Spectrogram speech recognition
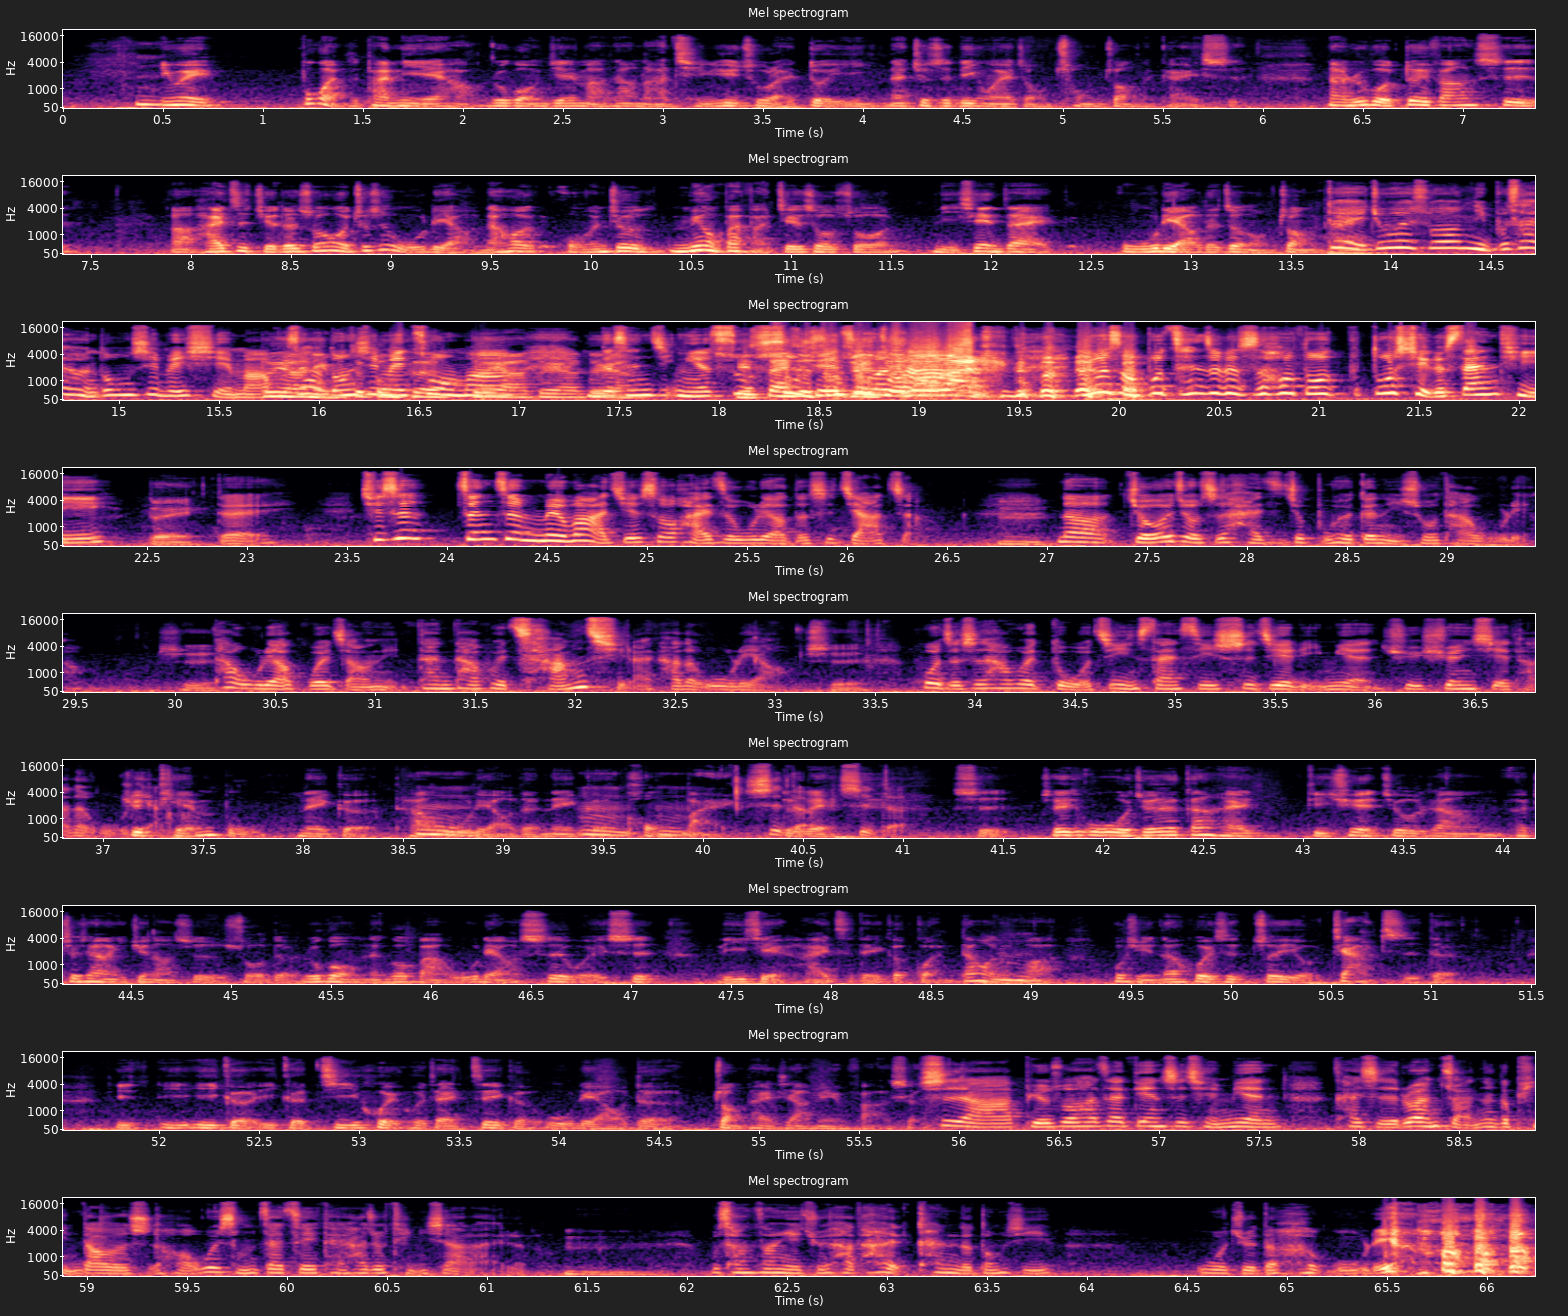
因为不管是叛逆也好，如果我们今天马上拿情绪出来对应，那就是另外一种冲撞的开始。那如果对方是啊，孩子觉得说我就是无聊，然后我们就没有办法接受说你现在。无聊的这种状态，对，就会说你不是还有很多东西没写吗？不是还有东西没做吗？对啊，对啊，你的成绩，你的数数学这么差，你为什么 不趁这个时候多多写个三题？对对，其实真正没有办法接受孩子无聊的是家长。嗯，那久而久之，孩子就不会跟你说他无聊。是。他无聊不会找你，但他会藏起来他的无聊，是，或者是他会躲进三 C 世界里面去宣泄他的无聊，去填补那个他无聊的那个空白，嗯嗯嗯、是的，对对？是的，是。所以我觉得刚才的确就让，就像怡君老师说的，如果我们能够把无聊视为是理解孩子的一个管道的话，嗯、或许那会是最有价值的。一一一个一个机会会在这个无聊的状态下面发生。是啊，比如说他在电视前面开始乱转那个频道的时候，为什么在这一台他就停下来了？嗯，我常常也觉得他他看的东西。我觉得很无聊，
